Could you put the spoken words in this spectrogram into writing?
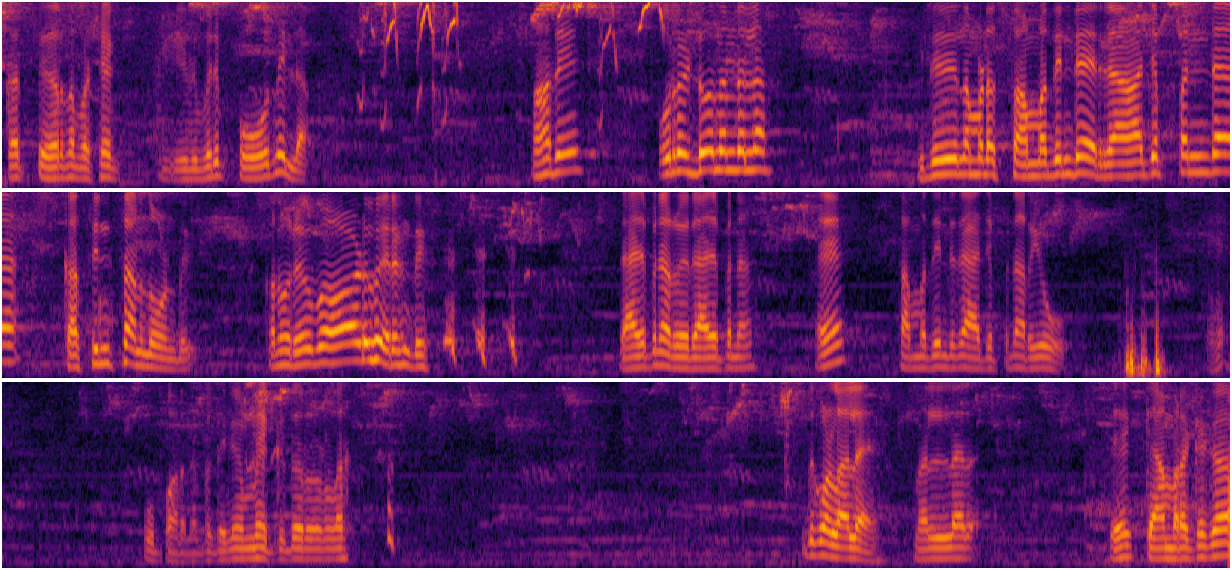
ഒക്കെ തീർന്ന്. പക്ഷേ ഇവർ പോകുന്നില്ല. അതെ ഒരു റെഡ് വന്നിട്ടുണ്ടല്ലോ. ഇത് നമ്മുടെ സമതിന്റെ രാജപ്പന്റെ കസിൻസ് ആണെന്ന് തോന്നുന്നുണ്ട്. കാരണം ഒരുപാട് പേരുണ്ട്. രാജപ്പൻ അറിയോ? രാജപ്പന? ഏ? സമതിന്റെ രാജപ്പൻ അറിയോ? ഓ പറഞ്ഞപ്പോഴത്തേക്കും മെക്കിട്ടറുള്ള ഇത് കൊള്ളാം നല്ല ഏ ക്യാമറക്കൊക്കെ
